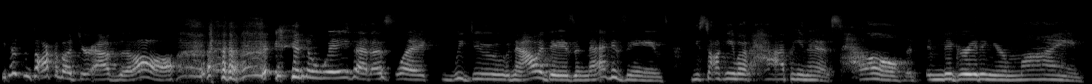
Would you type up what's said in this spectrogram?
he doesn't talk about your abs at all in the way that us like we do nowadays in magazines. He's talking about happiness, health, invigorating your mind,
